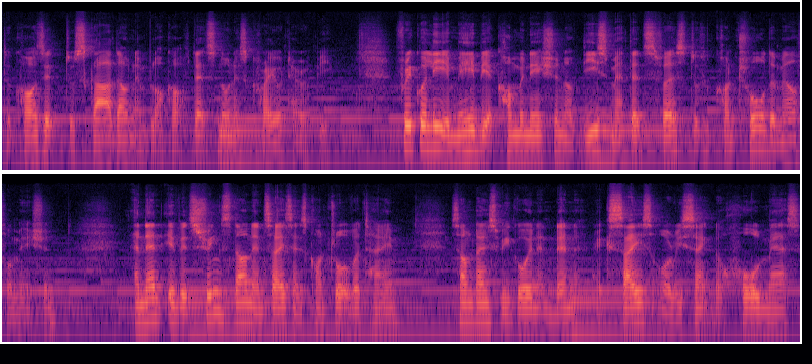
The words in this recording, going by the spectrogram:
to cause it to scar down and block off. That's known as cryotherapy. Frequently, it may be a combination of these methods first to control the malformation, and then if it shrinks down in size and is controlled over time, sometimes we go in and then excise or resect the whole mass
